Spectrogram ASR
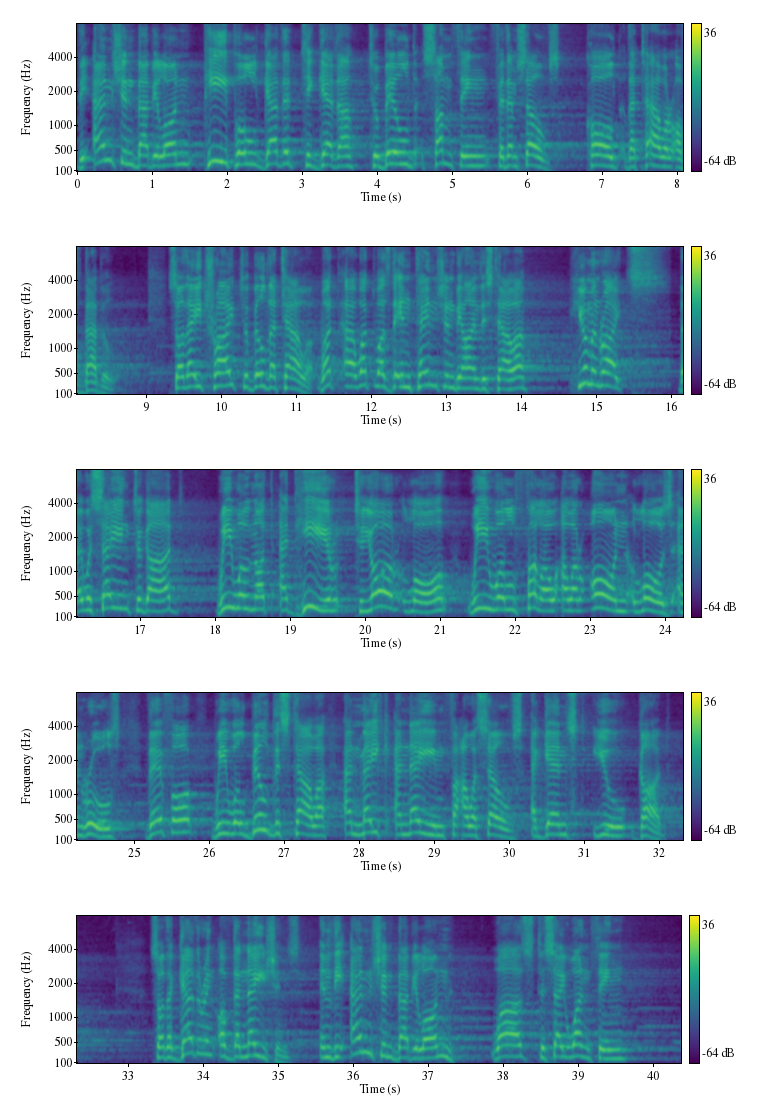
The ancient Babylon, people gathered together to build something for themselves called the Tower of Babel. So they tried to build a tower. What, uh, what was the intention behind this tower? Human rights. They were saying to God, We will not adhere to your law, we will follow our own laws and rules. Therefore, we will build this tower and make a name for ourselves against you, God. So, the gathering of the nations in the ancient Babylon was to say one thing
